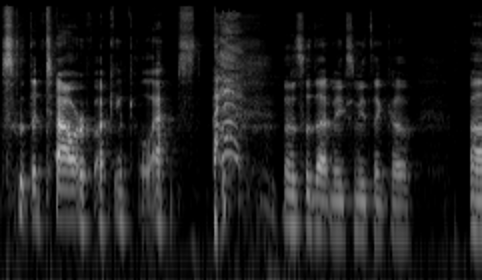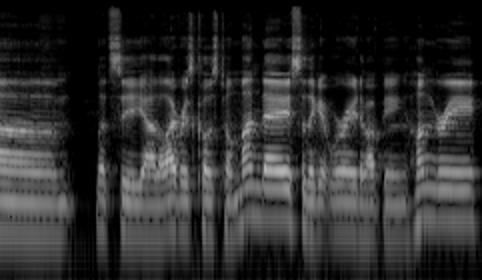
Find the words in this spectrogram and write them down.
so the tower fucking collapsed. That's what that makes me think of. Um, let's see. Yeah, the library's closed till Monday, so they get worried about being hungry.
